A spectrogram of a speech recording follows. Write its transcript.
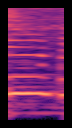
you.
